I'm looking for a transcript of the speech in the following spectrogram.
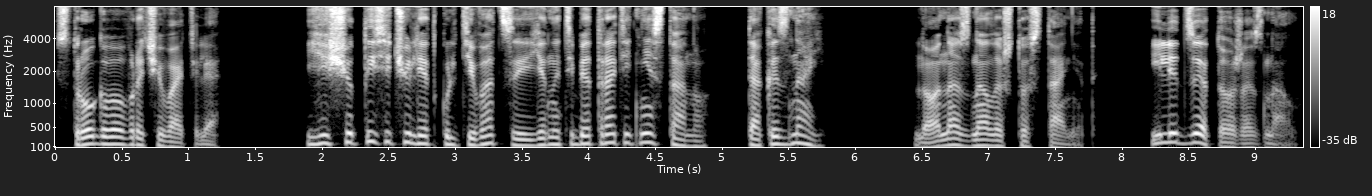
строгого врачевателя. Еще тысячу лет культивации я на тебя тратить не стану, так и знай». Но она знала, что станет. И Лидзе тоже знал.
